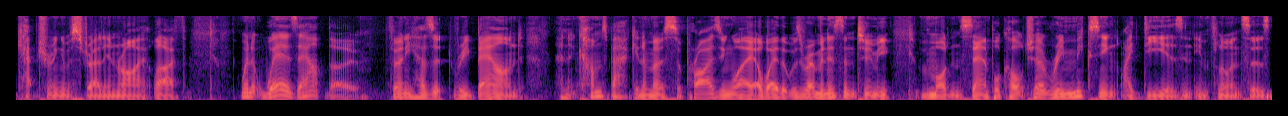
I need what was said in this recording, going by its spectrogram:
capturing of Australian life. When it wears out, though, Ferny has it rebound and it comes back in a most surprising way, a way that was reminiscent to me of modern sample culture, remixing ideas and influences.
